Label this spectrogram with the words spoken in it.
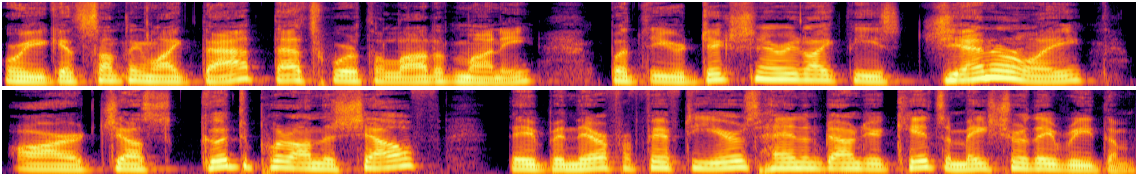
Or you get something like that, that's worth a lot of money. But the, your dictionary like these generally are just good to put on the shelf. They've been there for 50 years. Hand them down to your kids and make sure they read them.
